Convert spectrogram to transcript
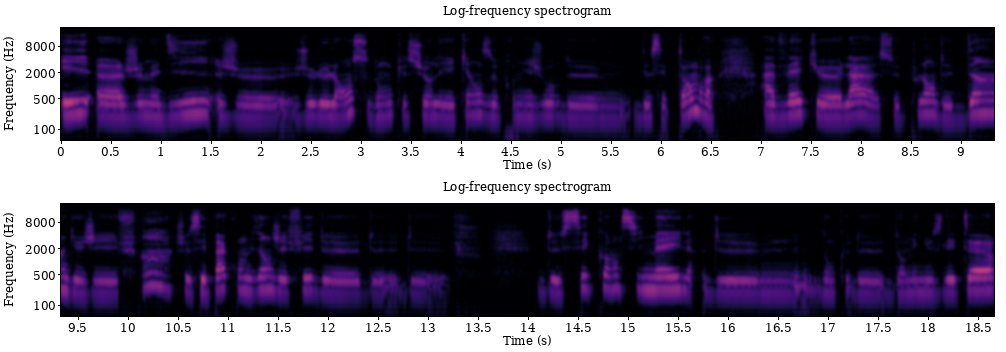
Et euh, je me dis je, le lance donc sur les 15 premiers jours de, septembre avec euh, là ce plan de dingue, j'ai oh, je sais pas combien j'ai fait de, de de séquences email, de, donc de, dans mes newsletters,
